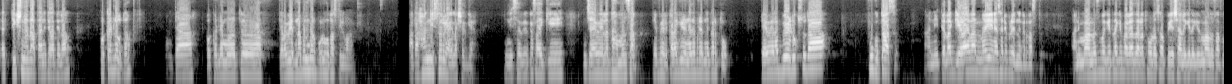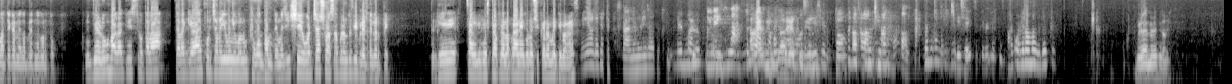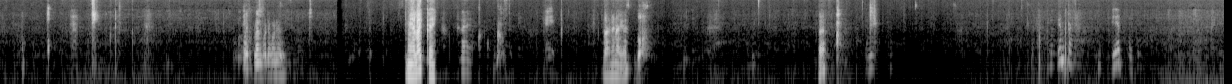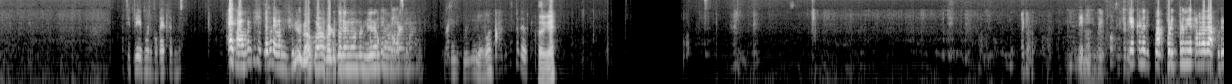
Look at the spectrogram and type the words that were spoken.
त्या तीक्ष्ण दाताने त्याला त्याला पकडलं होतं. आणि त्या पकडल्यामुळं त्याला वेदना पण भरपूर होत असतील बघा. आता हा निसर्ग आहे लक्षात घ्या. निसर्ग कसा आहे की ज्या वेळेला धामण साप त्या बेडकाला गिळण्याचा प्रयत्न करतो त्यावेळेला बेडूक सुद्धा फुगतं असं. आणि त्याला गिळायला न येण्यासाठी प्रयत्न करत असतो. आणि माणूस बघितला की बघा जरा थोडस अपयश आलं की लगेच माणूस आत्महत्या करण्याचा प्रयत्न करतो. आणि बेडूक बघा की स्वतःला त्याला गिळाय पुढच्याला येऊ नये म्हणून फुगून थांबते म्हणजे शेवटच्या श्वासापर्यंत ती प्रयत्न करते तर हे चांगली गोष्ट आपल्याला प्राण्यांकडून शिकायला मिळते बघा? मेला काय धामी नाही आहे? काय? हे गाव कोणा फटतो रे म्हणून मी అప్పుడు ఇప్పుడు మీకు ఎక్కడ కదా అప్పుడు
